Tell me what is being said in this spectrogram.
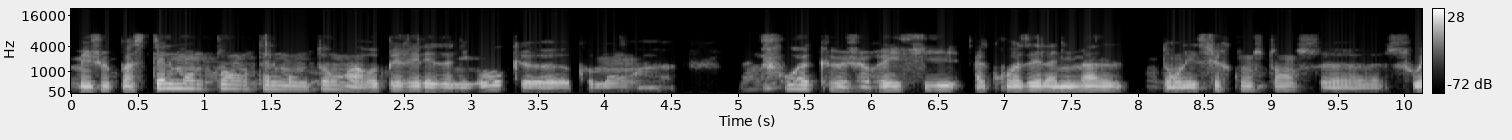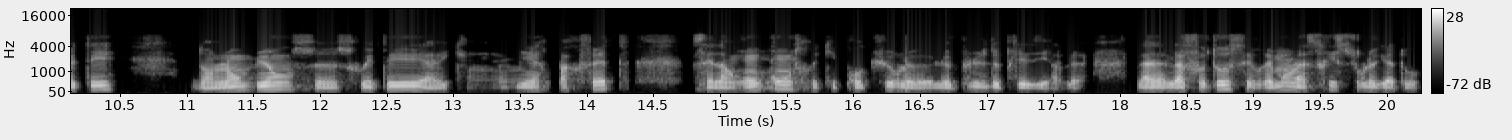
mais je passe tellement de temps, tellement de temps à repérer les animaux que comment euh, une fois que je réussis à croiser l'animal dans les circonstances euh, souhaitées dans l'ambiance souhaitée, avec une lumière parfaite, c'est la rencontre qui procure le, plus de plaisir. la, photo, c'est vraiment la cerise sur le gâteau.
